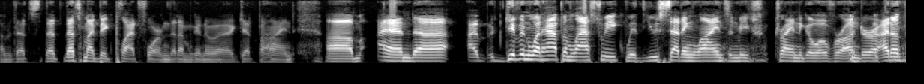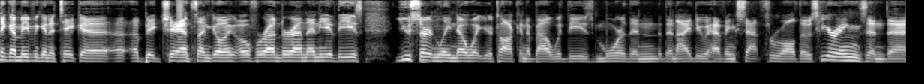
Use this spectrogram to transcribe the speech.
uh, that's that, that's my big platform that I'm going to uh, get behind. Um, and uh, I, given what happened last week with you setting lines and me trying to go over under, I don't think I'm even going to take a, a big chance on going over under on any of these. You certainly know what you're talking about with these more than than I do, having sat through all those hearings. And uh,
